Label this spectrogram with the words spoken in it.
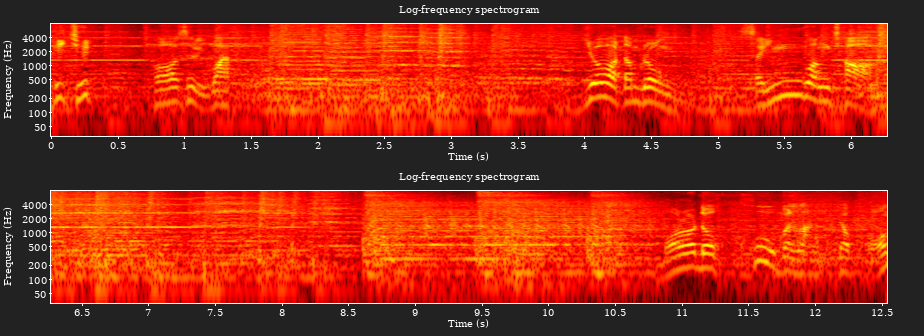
พิชิตชอสิริวัตรยอดดำรง สิงห์วังชามรดกคู่บัลลังก์เจ้าของ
